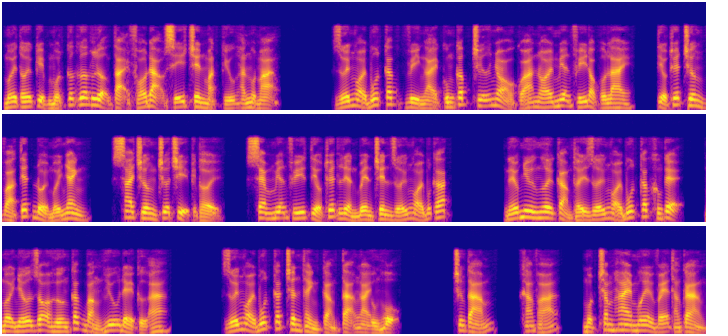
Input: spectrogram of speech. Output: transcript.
mới tới kịp một cước ước lượng tại phó đạo sĩ trên mặt cứu hắn một mạng. Dưới ngòi bút các vì ngài cung cấp chữ nhỏ quá nói miễn phí đọc online, tiểu thuyết chương và tiết đổi mới nhanh, sai chương chữa trị kịp thời, xem miễn phí tiểu thuyết liền bên trên dưới ngòi bút cắt nếu như ngươi cảm thấy dưới ngòi bút các không tệ, mời nhớ rõ hướng các bằng hữu đề cử a. Dưới ngòi bút các chân thành cảm tạ ngài ủng hộ. Chương tám, khám phá, một trăm hai mươi vé tháng càng.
